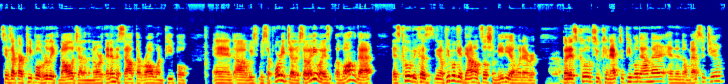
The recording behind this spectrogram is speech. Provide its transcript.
seems like our people really acknowledge that in the North and in the South that we're all one people and uh, we, we support each other. So, anyways, along that, it's cool because, you know, people get down on social media and whatever, yeah. but it's cool to connect with people down there and then they'll message you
